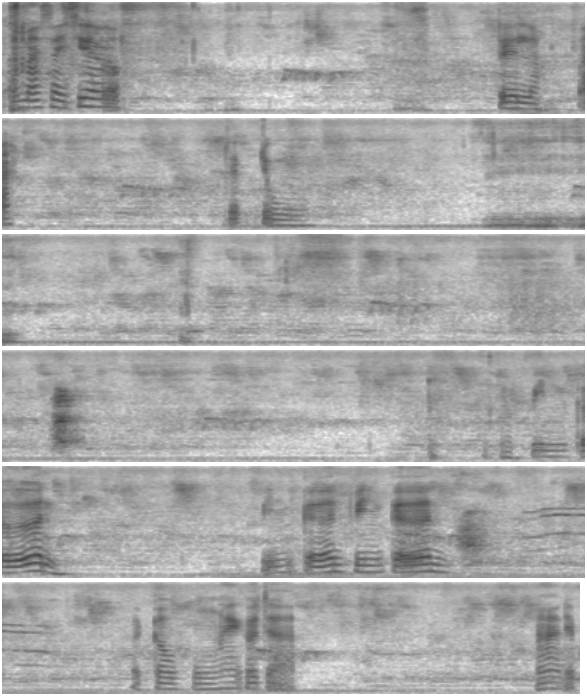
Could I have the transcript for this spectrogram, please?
เอามาใส่เชือกเราตื่นแล้วไปะเชือกจูงอย่า ฟินเกิน ฟินเกิน ฟินเกิน แล้วเกาพุงให้ก็จะอ่าเดี๋ยว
